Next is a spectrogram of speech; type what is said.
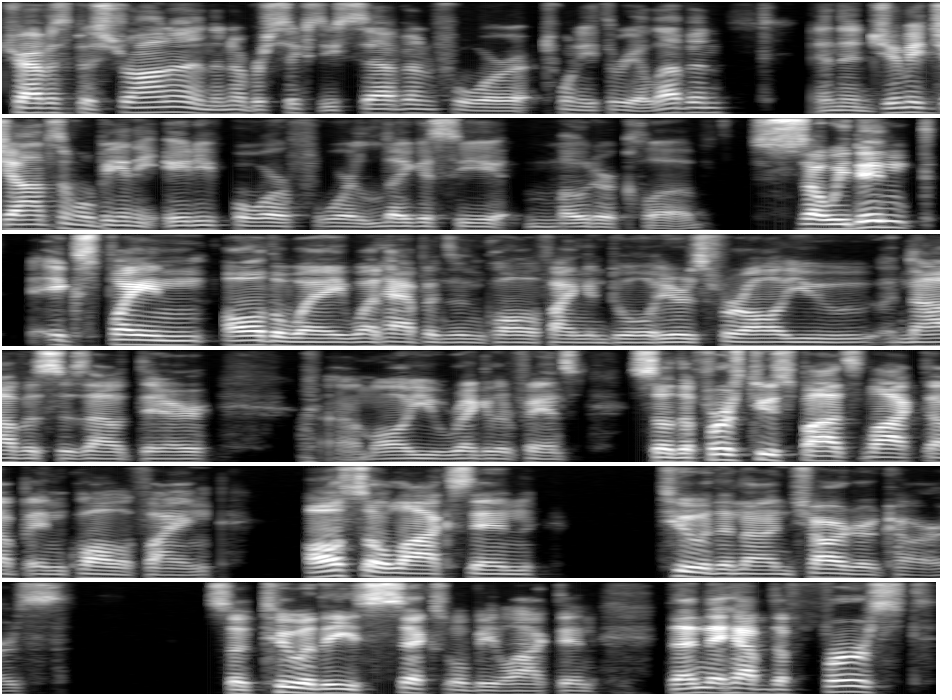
Travis Pastrana in the number 67 for 2311. And then Jimmie Johnson will be in the 84 for Legacy Motor Club. So we didn't explain all the way what happens in qualifying and duel. Here's for all you novices out there, um, all you regular fans. So the first two spots locked up in qualifying also locks in two of the non-charter cars. So two of these six will be locked in. Then they have the first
